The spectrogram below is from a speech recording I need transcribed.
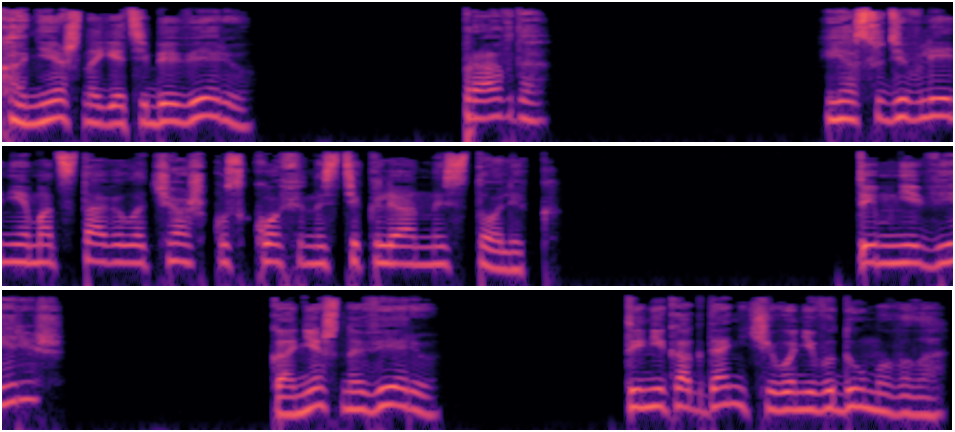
Конечно, я тебе верю. Правда? Я с удивлением отставила чашку с кофе на стеклянный столик. Ты мне веришь? Конечно, верю. Ты никогда ничего не выдумывала.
